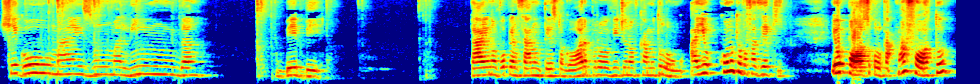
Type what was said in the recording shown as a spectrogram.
Chegou mais uma linda bebê. Tá? Eu não vou pensar num texto agora para o vídeo não ficar muito longo. Aí, eu, como que eu vou fazer aqui? Eu posso colocar uma foto.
